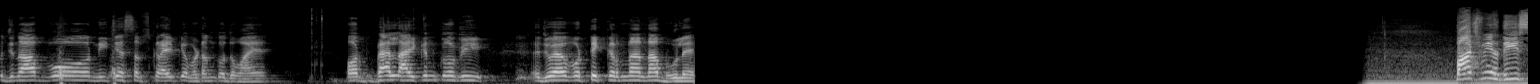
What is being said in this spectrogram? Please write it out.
जनाब वो नीचे सब्सक्राइब के बटन को दबाएँ और बेल आइकन को भी जो है वो टिक करना ना भूलें। पांचवी हदीस,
